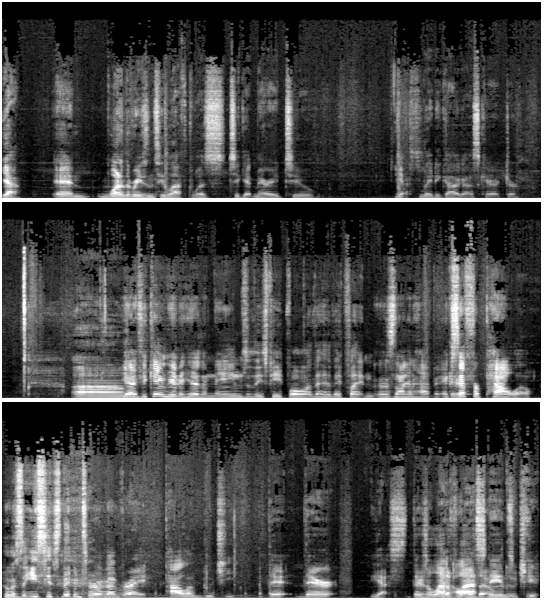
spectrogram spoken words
Yeah, and one of the reasons he left was to get married to Yes. Lady Gaga's character. Um, yeah, if you came here to hear the names of these people that they play, it's not going to happen. Except for Paolo, who was the easiest name to remember. right. Paolo Gucci. There, there. Yes, there's a lot And of last Aldo names. Gucci.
